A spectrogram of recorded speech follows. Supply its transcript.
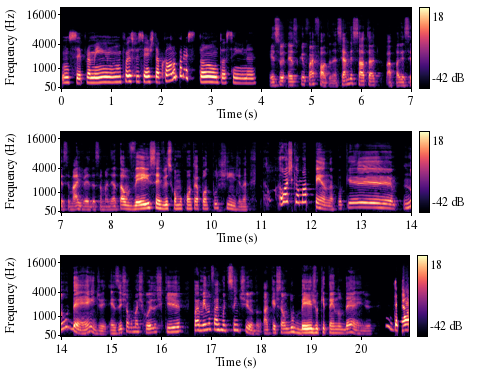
Não sei, pra mim não foi suficiente, até porque ela não parece tanto assim, né? Isso, isso que faz falta, né? Se a Misato aparecesse mais vezes dessa maneira, talvez servisse como contraponto pro Shinji, né? Eu acho que é uma pena, porque no The End existem algumas coisas que para mim não faz muito sentido. A questão do beijo que tem no The End. Dela,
